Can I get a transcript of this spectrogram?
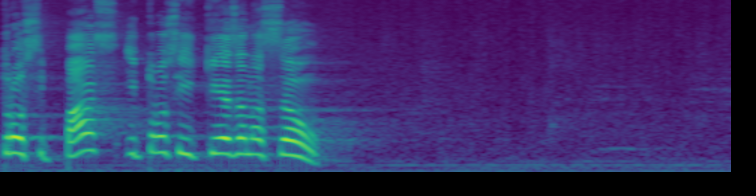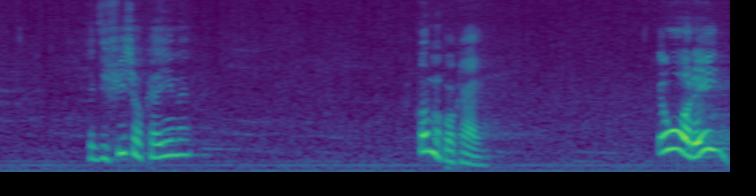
trouxe paz e trouxe riqueza à nação. É difícil eu cair, né? Como que eu caio? Eu orei.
